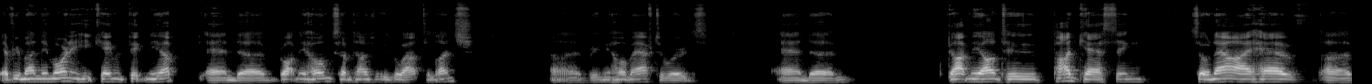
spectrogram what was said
Every Monday morning, he came and picked me up and uh, brought me home. Sometimes we would go out to lunch, uh, bring me home afterwards, and uh, got me onto podcasting. So now I have uh,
